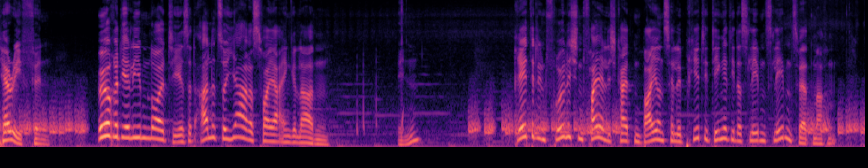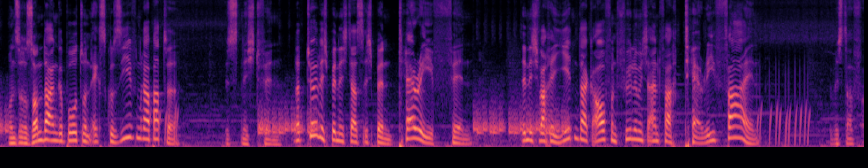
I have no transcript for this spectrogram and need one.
Terry Finn. Höret, ihr lieben Leute, ihr seid alle zur Jahresfeier eingeladen. Finn? Tretet den fröhlichen Feierlichkeiten bei und zelebriert die Dinge, die das Leben lebenswert machen. Unsere Sonderangebote und exklusiven Rabatte bist nicht Finn. Natürlich bin ich das. Ich bin Terry Finn. Denn ich wache jeden Tag auf und fühle mich einfach Terry Fine. Du bist auf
